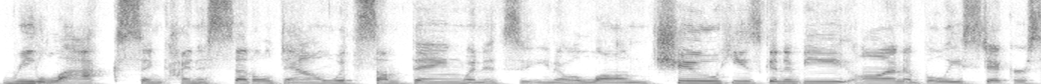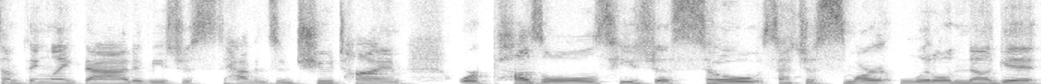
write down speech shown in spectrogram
relax and kind of settle down with something when it's you know a long chew he's going to be on a bully stick or something like that if he's just having some chew time or puzzles he's just so such a smart little nugget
